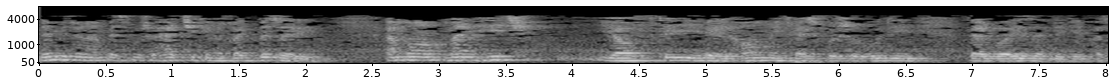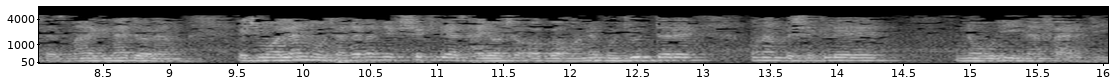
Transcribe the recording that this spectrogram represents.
نمی‌دونم اسمشو هر چی که می‌خواید بذارید. اما من هیچ یافته ای الهام کشف و شهودی درباره زندگی پس از مرگ ندارم. اجمالا معتقدم یک شکلی از حیات آگاهانه وجود داره اونم به شکل نوعی نه فردی.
